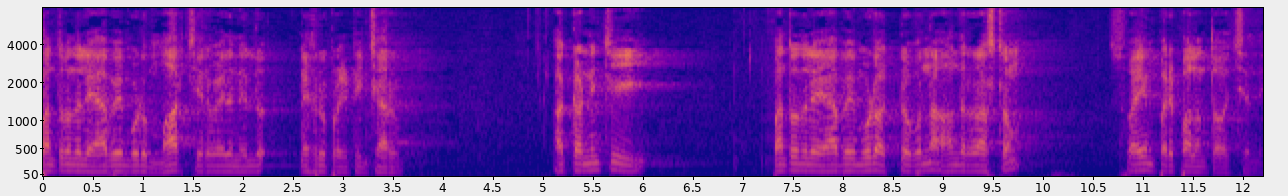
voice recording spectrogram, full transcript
పంతొమ్మిది వందల యాభై మూడు మార్చి ఇరవై ఐదు నెలలు నెహ్రూ ప్రకటించారు. అక్కడి నుంచి పంతొమ్మిది వందల యాభై మూడు అక్టోబర్న ఆంధ్ర రాష్ట్రం స్వయం పరిపాలనతో వచ్చింది.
